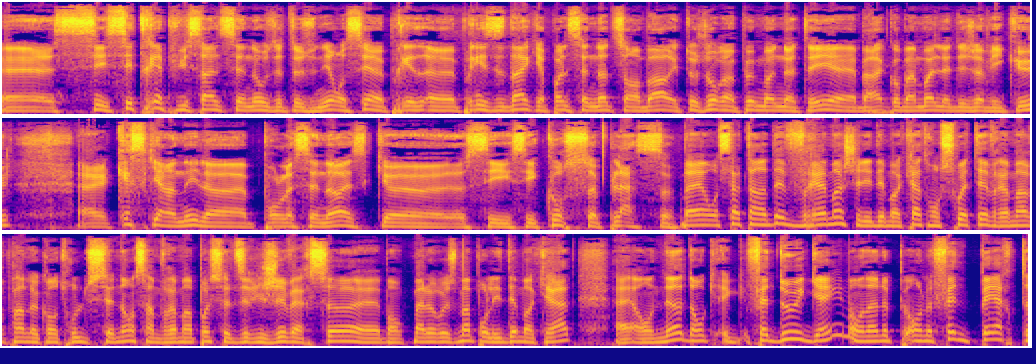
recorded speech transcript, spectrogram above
euh, c'est très puissant le Sénat aux États-Unis. On sait un, pré- président qui a pas le Sénat de son bord est toujours un peu monoté. Euh, Barack Obama l'a déjà vécu. Euh, Qu'est-ce qu'il en est là pour le Sénat? Est-ce que ces, courses se placent? Ben, on s'attendait vraiment chez les démocrates. On souhaitait vraiment reprendre le contrôle du Sénat. On semble vraiment pas se diriger vers ça. Donc, malheureusement pour les démocrates, on a donc fait deux mais On a, fait une perte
